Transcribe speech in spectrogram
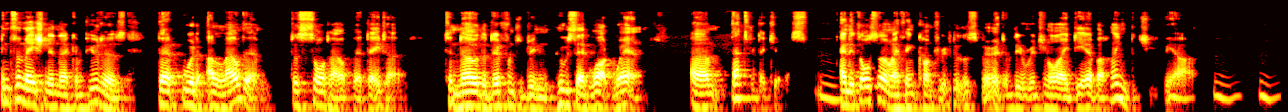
information in their computers that would allow them to sort out their data, to know the difference between who said what when, um, that's ridiculous. Mm. And it's also, I think, contrary to the spirit of the original idea behind the GDPR. Mm. Mm.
